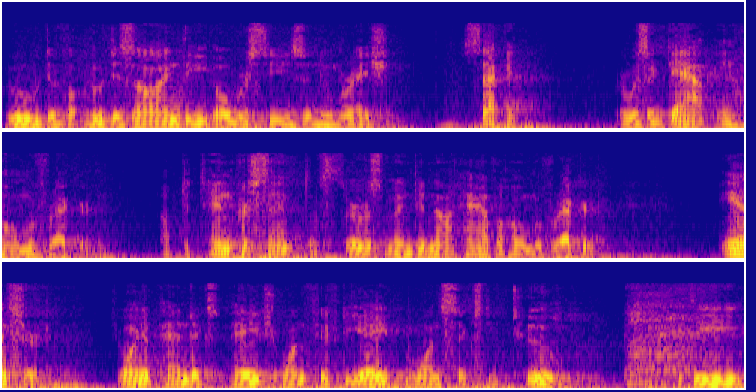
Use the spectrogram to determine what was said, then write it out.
who, who designed the overseas enumeration. Second, there was a gap in home of record. Up to 10% of servicemen did not have a home of record. Answered, Joint Appendix page 158 and 162. The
